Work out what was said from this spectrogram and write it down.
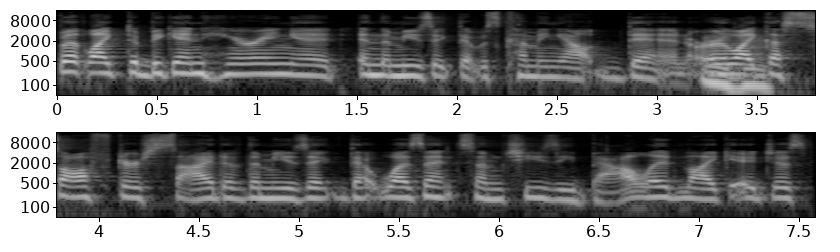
but like to begin hearing it in the music that was coming out then, or mm-hmm. like a softer side of the music that wasn't some cheesy ballad. Like it just,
